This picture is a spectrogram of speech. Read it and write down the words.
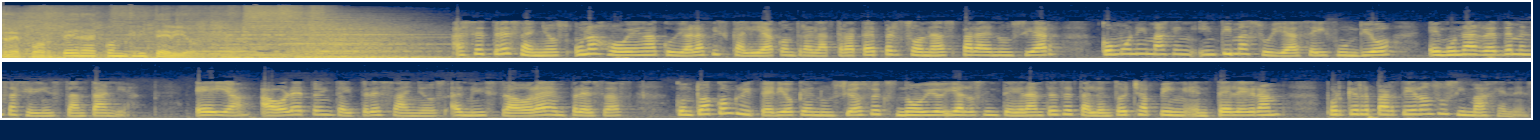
Reportera con criterio. Hace tres años, una joven acudió a la Fiscalía contra la Trata de Personas para denunciar cómo una imagen íntima suya se difundió en una red de mensajería instantánea. Ella, ahora de 33 años, administradora de empresas, contó con criterio que denunció a su exnovio y a los integrantes de Talento Chapín en Telegram porque repartieron sus imágenes.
